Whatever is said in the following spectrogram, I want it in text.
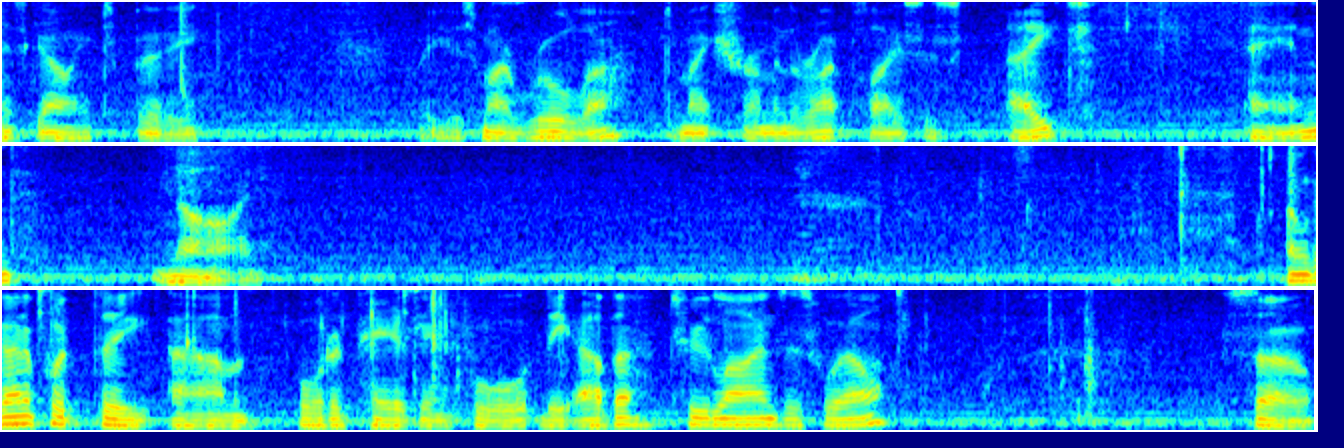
is going to be I use my ruler to make sure I'm in the right place is 8 and 9 I'm going to put the um, ordered pairs in for the other two lines as well. So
